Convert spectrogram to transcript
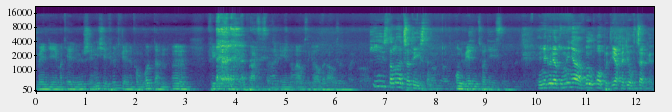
wenn die materiellen Wünsche nicht erfüllt werden vom Gott, dann äh, fügen sie nicht die Praxis, also gehen aus dem Glaube raus И становятся атеистами. und werden zu Atheisten. И они говорят, у меня был опыт, я ходил в церковь,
